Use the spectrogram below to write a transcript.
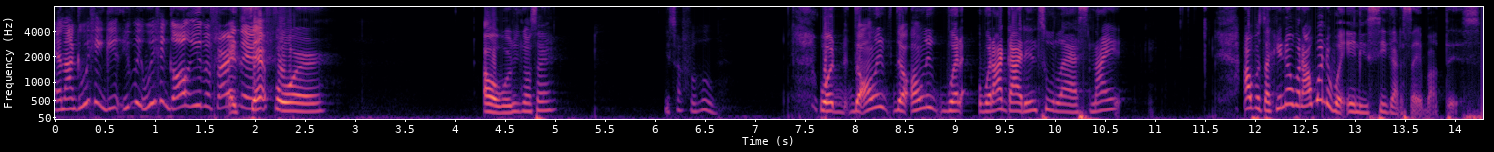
and like we can get we we can go even further. except for. Oh, what were you gonna say? except for who? Well, the only the only what what I got into last night, I was like, you know what? I wonder what NEC got to say about this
